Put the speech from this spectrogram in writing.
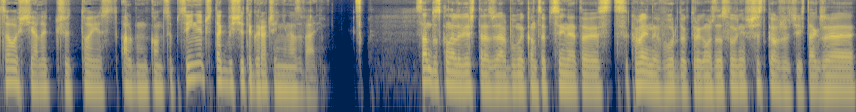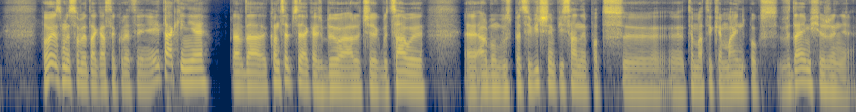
Całości, ale czy to jest album koncepcyjny, czy tak byście tego raczej nie nazwali? Sam doskonale wiesz teraz, że albumy koncepcyjne to jest kolejny wór, do którego można dosłownie wszystko wrzucić, także powiedzmy sobie tak asekuracyjnie i tak i nie, prawda? Koncepcja jakaś była, ale czy jakby cały e, album był specyficznie pisany pod y, tematykę Mindbox? Wydaje mi się, że nie.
